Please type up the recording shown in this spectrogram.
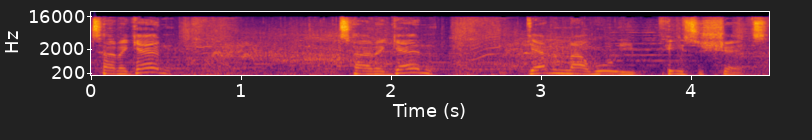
Turn again! Turn again! Get in that wall, you piece of shit.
